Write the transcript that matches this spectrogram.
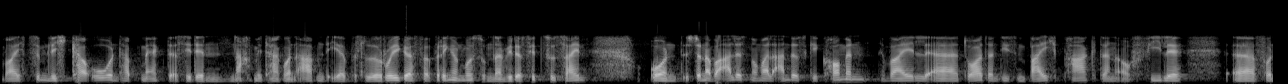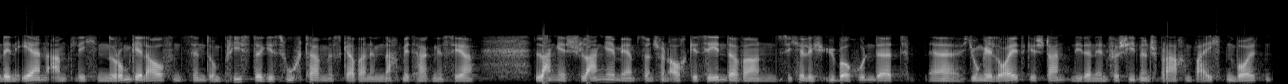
war ich ziemlich K.O. und habe gemerkt, dass ich den Nachmittag und Abend eher ein bisschen ruhiger verbringen muss, um dann wieder fit zu sein. Und ist dann aber alles nochmal anders gekommen, weil äh, dort an diesem Beichpark dann auch viele äh, von den Ehrenamtlichen rumgelaufen sind und Priester gesucht haben. Es gab an dem Nachmittag eine sehr lange Schlange. Wir haben es dann schon auch gesehen, da waren sicherlich über 100 äh, junge Leute gestanden, die dann in verschiedenen Sprachen beichten wollten.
